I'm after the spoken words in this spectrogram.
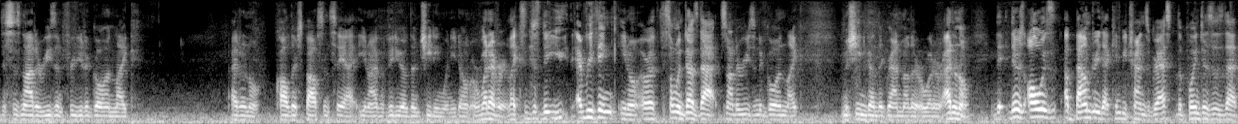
this is not a reason for you to go and like, I don't know, call their spouse and say, I, you know, I have a video of them cheating when you don't, or whatever. Like just the, you, everything, you know, or if someone does that, it's not a reason to go and like machine gun their grandmother or whatever. I don't know. There's always a boundary that can be transgressed. The point is, is that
